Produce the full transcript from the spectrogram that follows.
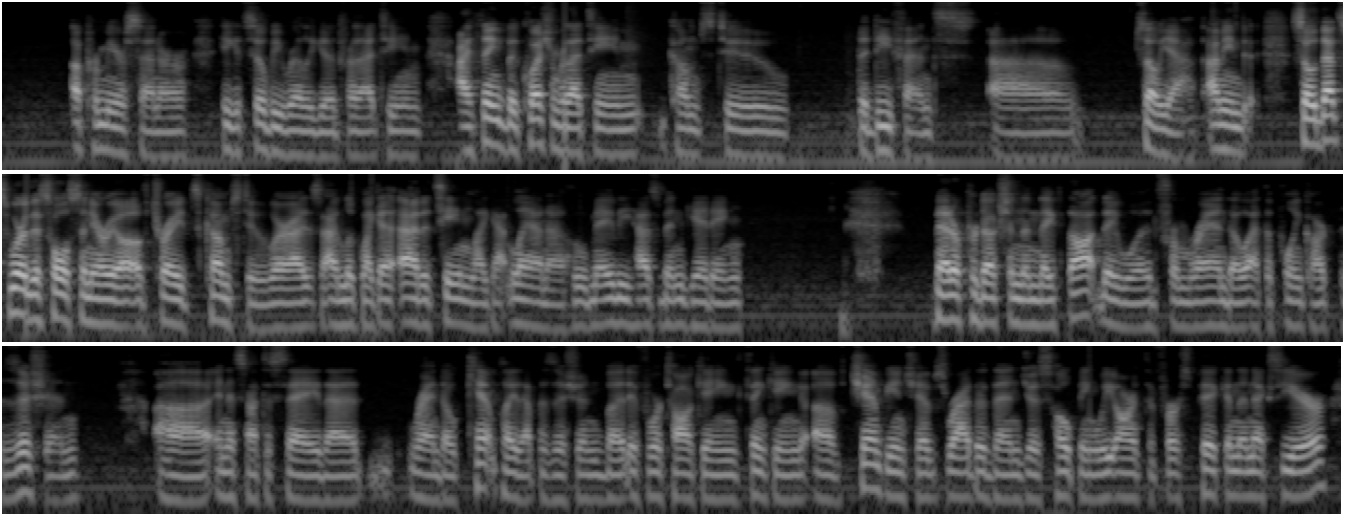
a premier center. He could still be really good for that team. I think the question for that team comes to the defense. Uh, so yeah, I mean, so that's where this whole scenario of trades comes to. Whereas I look like a, at a team like Atlanta, who maybe has been getting better production than they thought they would from Rando at the point guard position. Uh, and it's not to say that Randall can't play that position, but if we're talking thinking of championships rather than just hoping we aren't the first pick in the next year,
